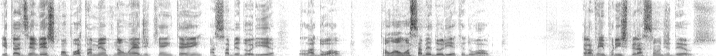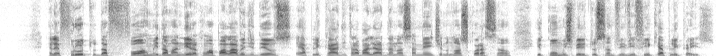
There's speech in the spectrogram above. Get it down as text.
E está dizendo, esse comportamento não é de quem tem a sabedoria lá do alto. Então há uma sabedoria que é do alto. Ela vem por inspiração de Deus. Ela é fruto da forma e da maneira como a palavra de Deus é aplicada e trabalhada na nossa mente, no nosso coração, e como o Espírito Santo vivifica e aplica isso.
